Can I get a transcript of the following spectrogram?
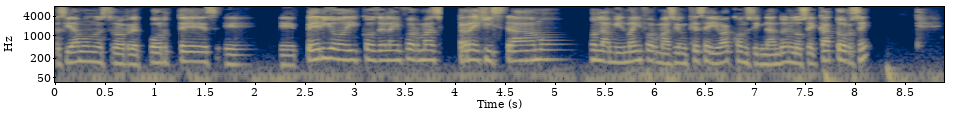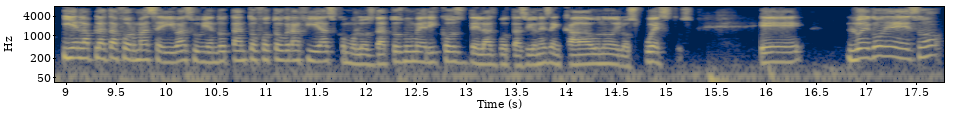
hacíamos nuestros reportes eh, periódicos de la información, registrábamos la misma información que se iba consignando en los E14 y en la plataforma se iba subiendo tanto fotografías como los datos numéricos de las votaciones en cada uno de los puestos. Eh, luego de eso,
